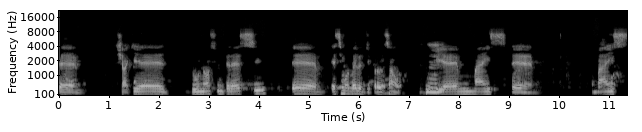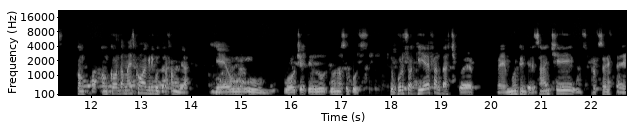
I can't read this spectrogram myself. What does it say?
é, já que é do nosso interesse é, esse modelo de produção que é mais é, mais concorda mais com a agricultura familiar que é o, o, o objetivo do, do, nosso curso. O curso aqui é fantástico é, é muito interessante os professores é,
